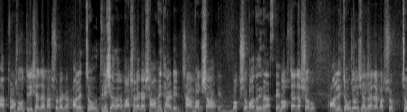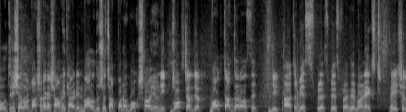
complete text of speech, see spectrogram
মাত্র? চৌত্রিশ হাজার পাঁচশো টাকা। তাহলে চৌত্রিশ হাজার পাঁচশো টাকা Xiaomi 13 বক্স বক্স কত দিবেন আজকে? বক্স চার্জার সহ। অনলি চৌত্রিশ হাজার। পাঁচশো। চৌত্রিশ হাজার পাঁচশো টাকা Xiaomi 13 বারো দুশো ছাপ্পান্ন box unit box charger box চার্জারও আছে। জি। আচ্ছা বেস্ট প্রাইস বেস্ট প্রাইস এরপর নেক্সট এই ছিল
